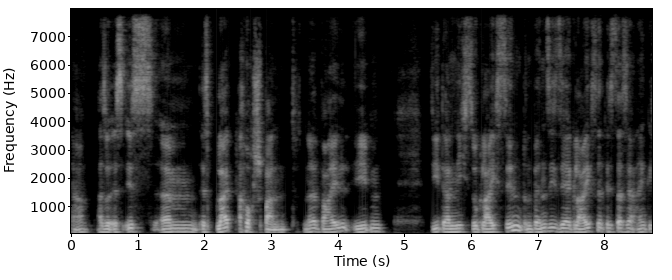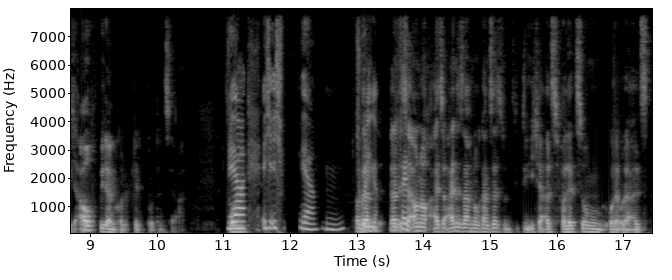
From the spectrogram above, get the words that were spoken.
Ja, also es ist, ähm, es bleibt auch spannend, ne, weil eben die dann nicht so gleich sind. Und wenn sie sehr gleich sind, ist das ja eigentlich auch wieder ein Konfliktpotenzial. Und ja, ich, ich, ja. Mh. Und dann, dann ist ja auch noch, also eine Sache noch ganz, die ich ja als Verletzung oder, oder als,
